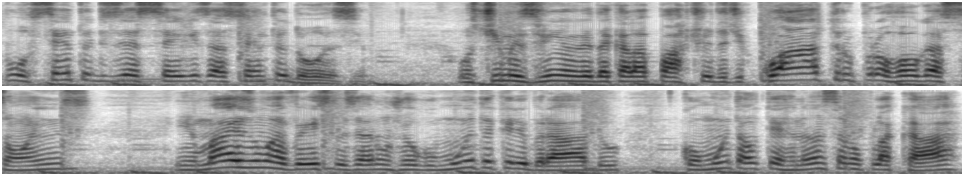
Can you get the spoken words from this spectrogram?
por 116 a 112. Os times vinham daquela partida de quatro prorrogações e mais uma vez fizeram um jogo muito equilibrado, com muita alternância no placar,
